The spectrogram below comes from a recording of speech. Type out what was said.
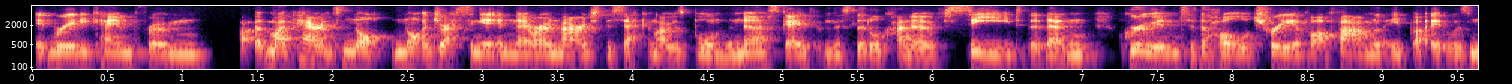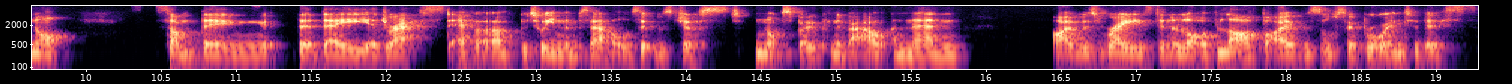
it really came from uh, my parents not not addressing it in their own marriage the second I was born. The nurse gave them this little kind of seed that then grew into the whole tree of our family, but it was not something that they addressed ever between themselves. It was just not spoken about. And then I was raised in a lot of love, but I was also brought into this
